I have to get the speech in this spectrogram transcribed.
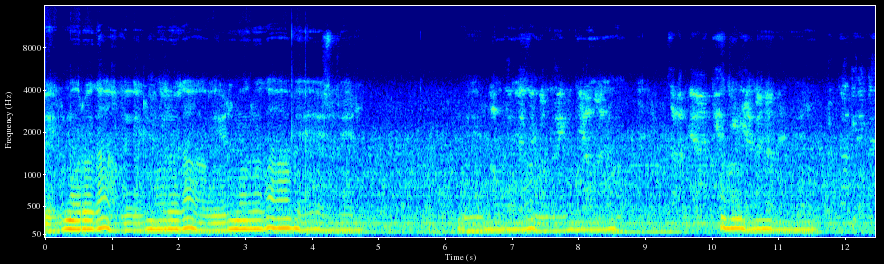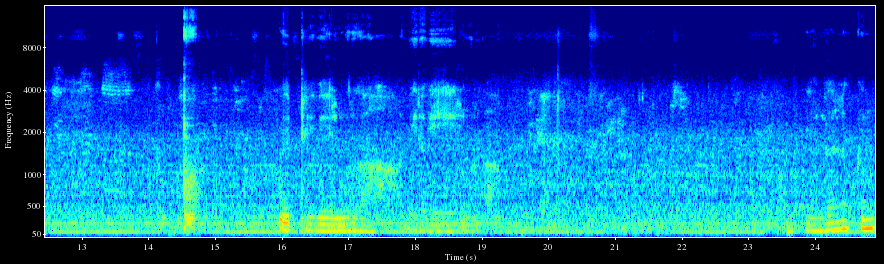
வேல் முருகா வேல் முருகா வேல். முருகா வேல் வேல் வெற்றி வேல் முருகா வீரவேல் முருகா எங்களுக்கும்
